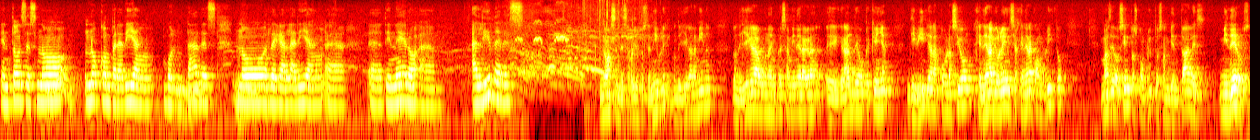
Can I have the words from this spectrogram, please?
entonces no, no comprarían voluntades, no regalarían uh, uh, dinero a a líderes. No hacen desarrollo sostenible, donde llega la mina, donde llega una empresa minera gran, eh, grande o pequeña, divide a la población, genera violencia, genera conflicto, más de 200 conflictos ambientales, mineros,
